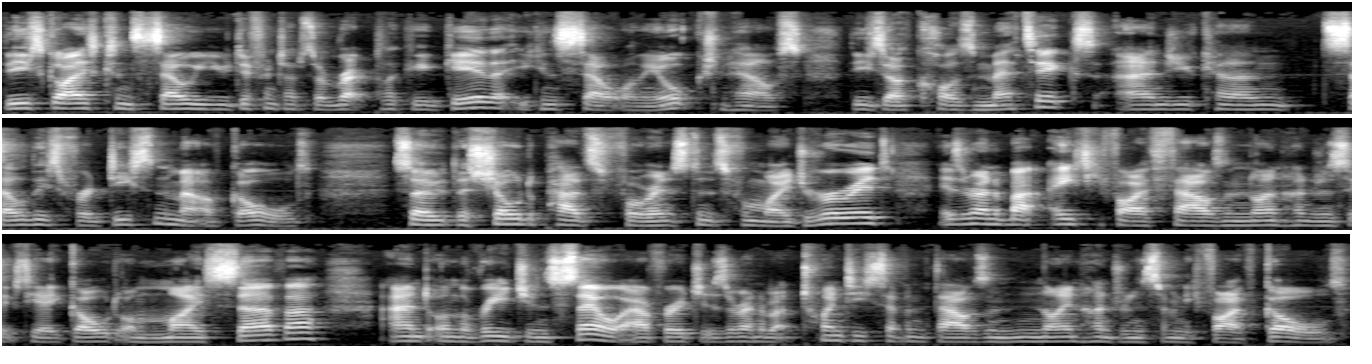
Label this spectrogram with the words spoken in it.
These guys can sell you different types of replica gear that you can sell on the auction house. These are cosmetics and you can sell these for a decent amount of gold. So the shoulder pads, for instance, for my Druid is around about 85,968 gold on my server, and on the region sale average is around about 27,975 gold.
